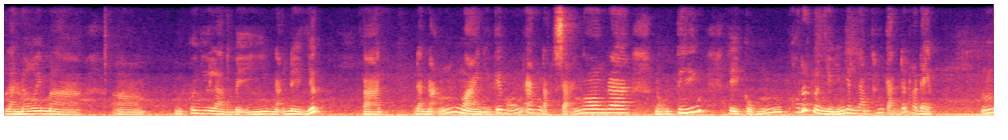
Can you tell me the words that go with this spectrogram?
là nơi mà uh, coi như là bị nặng nề nhất. Và Đà Nẵng ngoài những cái món ăn đặc sản ngon ra nổi tiếng thì cũng có rất là nhiều những danh lam thắng cảnh rất là đẹp. Ừ,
